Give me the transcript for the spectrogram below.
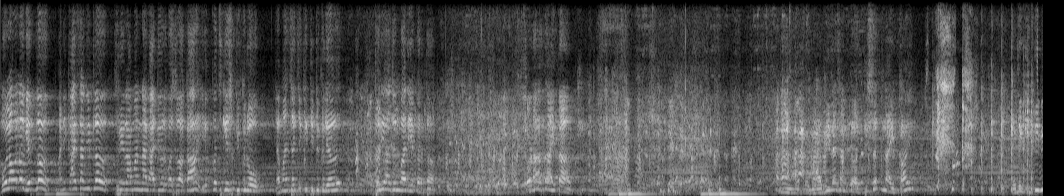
बोलावणं घेतलं आणि काय सांगितलं? श्रीरामांना गादीवर बसवा. का? एकच केस पिकलो. या माणसाचे किती पिकले तरी अजून बारी करता सोडा आता ऐकतात भाभीला सांगतात दिसत नाही काय? म्हणजे किती मी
